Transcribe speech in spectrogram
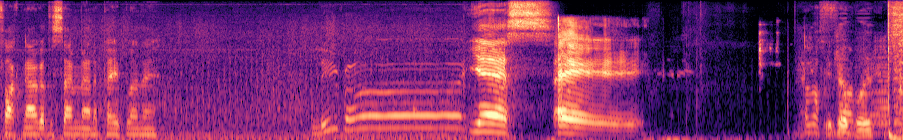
Fuck, now I've got the same amount of people in there. Leroy! Yes! Hey. Good job, boys.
